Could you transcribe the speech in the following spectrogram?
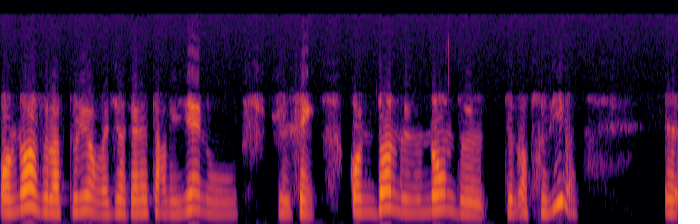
on ose l'appeler, on va dire, galette arlésienne, ou enfin, qu'on donne le nom de, notre ville, euh,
